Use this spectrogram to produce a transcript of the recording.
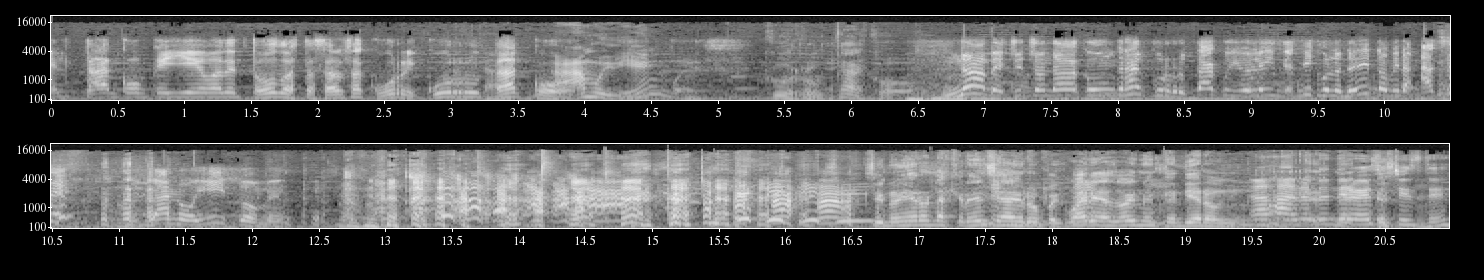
El taco que lleva de todo, hasta salsa curry. Currutaco. Ah, muy bien. Pues. Currutaco. No, me Chucho andaba con un gran currutaco y yo le hice así con los deditos, mira, así. Y ya no hizo, men. si no oyeron las creencias agropecuarias hoy, no entendieron. Ajá, no entendieron eh, ese es- chiste.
